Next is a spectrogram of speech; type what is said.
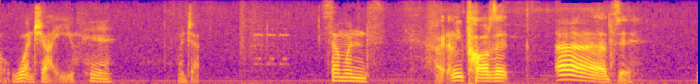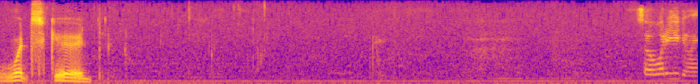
Oh, one shot you. Heh. One shot. Someone's... Alright, let me pause it. Uh, let's see. What's good? So what are you doing?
